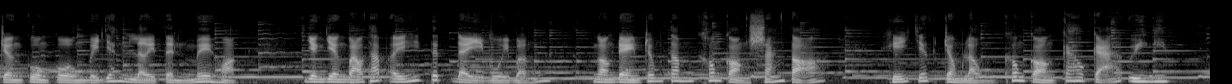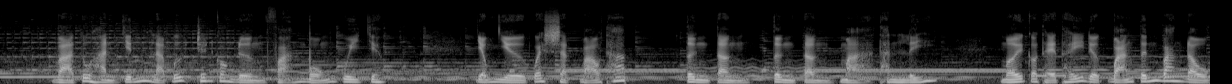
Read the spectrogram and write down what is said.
trần cuồn cuộn bị danh lợi tình mê hoặc Dần dần bảo tháp ấy tích đầy bụi bẩn, ngọn đèn trong tâm không còn sáng tỏ, khí chất trong lòng không còn cao cả uy nghiêm. Và tu hành chính là bước trên con đường phản bổn quy chân. Giống như quét sạch bảo tháp, từng tầng, từng tầng mà thanh lý, mới có thể thấy được bản tính ban đầu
